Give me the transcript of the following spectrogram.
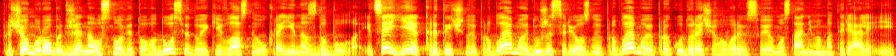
причому робить вже на основі того досвіду, який власне Україна здобула. І це є критичною проблемою, дуже серйозною проблемою, про яку, до речі, говорив в своєму останньому матеріалі і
